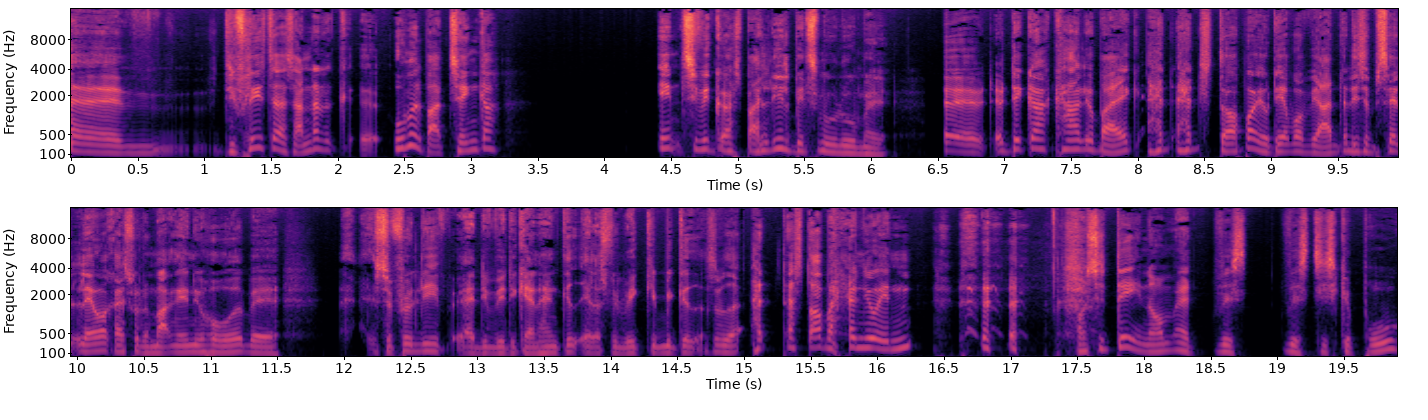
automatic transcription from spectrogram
øh, de fleste af os andre øh, umiddelbart tænker, indtil vi gør os bare en lille bit smule umage. Øh, det gør Karl jo bare ikke. Han, han stopper jo der, hvor vi andre ligesom selv laver resonemanget ind i hovedet med, selvfølgelig er de, vil de gerne have en ged, ellers vil vi ikke give dem en ged, og så videre. Han, der stopper han jo inden. Også ideen om, at hvis, hvis de skal bruge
